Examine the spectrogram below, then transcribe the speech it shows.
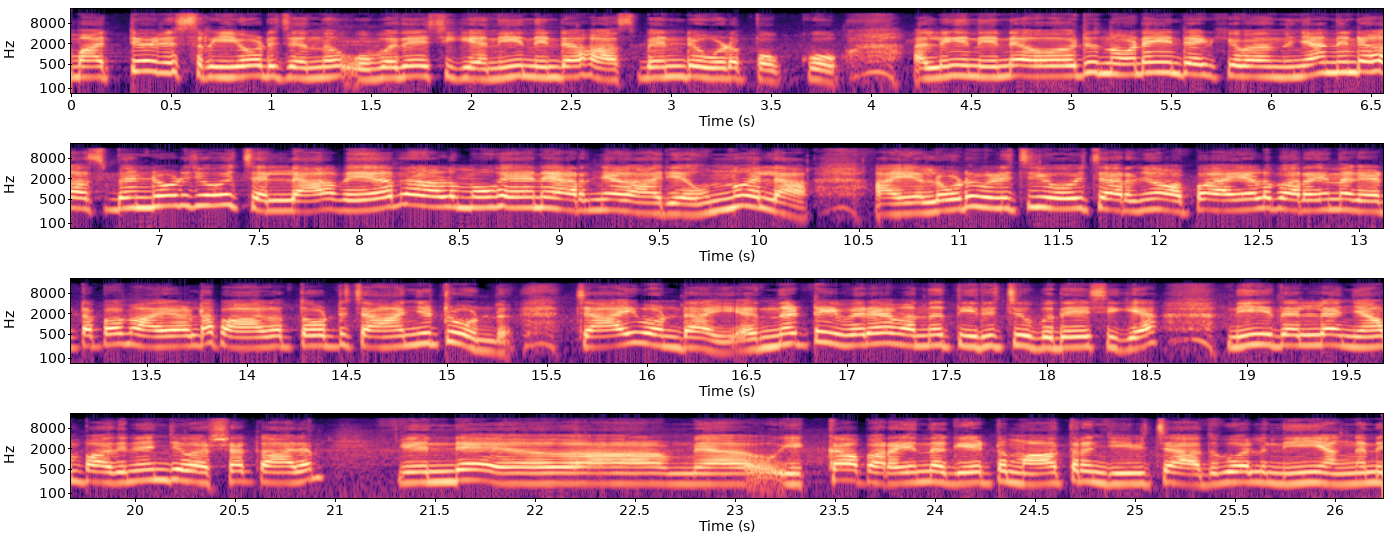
മറ്റൊരു സ്ത്രീയോട് ചെന്ന് ഉപദേശിക്കുക നീ നിന്റെ ഹസ്ബൻഡിന്റെ കൂടെ പൊക്കോ. അല്ലെങ്കിൽ നിന്നെ ഒരു നുണയിന്റെ എനിക്ക് വന്നു ഞാൻ നിന്റെ ഹസ്ബൻഡിനോട് ചോദിച്ചല്ല വേറെ ആൾ മുഖേന അറിഞ്ഞ കാര്യം. ഒന്നുമല്ല. അയാളോട് വിളിച്ച് ചോദിച്ചറിഞ്ഞു. അപ്പോൾ അയാൾ പറയുന്ന കേട്ടപ്പം അയാളുടെ ഭാഗത്തോട്ട് ചാഞ്ഞിട്ടുമുണ്ട് ചായ്വുണ്ടായി. എന്നിട്ട് ഇവരെ വന്ന് തിരിച്ച് ഉപദേശിക്കുക. നീ ഇതെല്ലാം ഞാൻ പതിനഞ്ച് വർഷക്കാലം എന്റെ ഇക്ക പറയുന്ന കേട്ട് മാത്രം ജീവിച്ച അതുപോലെ നീ അങ്ങനെ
